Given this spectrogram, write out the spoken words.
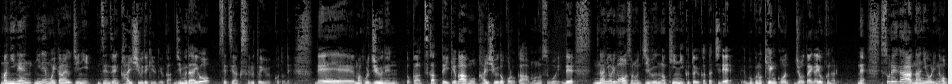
まあ、2年、2年もいかないうちに全然回収できるというか、事務代を節約するということで。で、まあ、これ10年とか使っていけば、もう回収どころか、ものすごい。で、何よりも、その自分の筋肉という形で、僕の健康状態が良くなる。ね。それが何よりの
